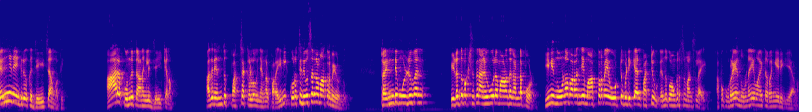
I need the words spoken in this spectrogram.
എങ്ങനെയെങ്കിലുമൊക്കെ ജയിച്ചാൽ മതി. ആരെ കൊന്നിട്ടാണെങ്കിലും ജയിക്കണം. അതിനെന്ത് പച്ചക്കള്ളവും ഞങ്ങൾ പറയും. ഇനി കുറച്ച് ദിവസങ്ങൾ മാത്രമേ ഉള്ളൂ. ട്രെൻഡ് മുഴുവൻ ഇടതുപക്ഷത്തിന് അനുകൂലമാണെന്ന് കണ്ടപ്പോൾ ഇനി നുണ പറഞ്ഞ് മാത്രമേ വോട്ട് പിടിക്കാൻ പറ്റൂ എന്ന് കോൺഗ്രസ് മനസ്സിലായി. അപ്പോൾ കുറേ നുണയുമായിട്ട് ഇറങ്ങിയിരിക്കുകയാണ്.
